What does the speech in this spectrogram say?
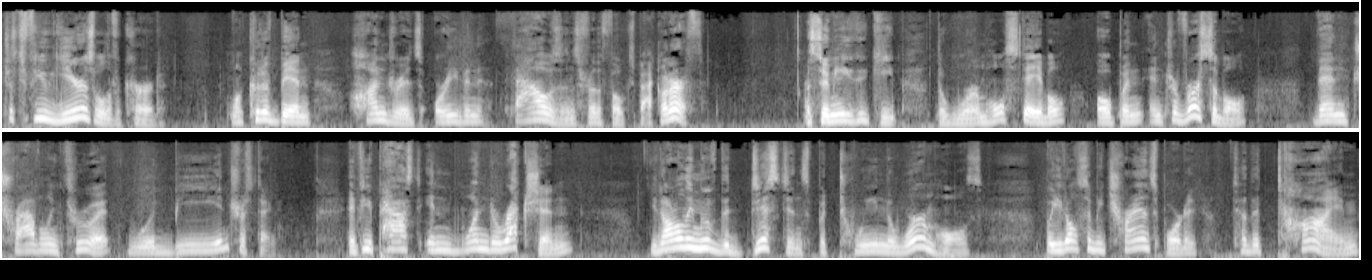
just a few years will have occurred. Well, it could have been hundreds or even thousands for the folks back on Earth. Assuming you could keep the wormhole stable, open, and traversable, then traveling through it would be interesting. If you passed in one direction, you not only move the distance between the wormholes, but you'd also be transported to the time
